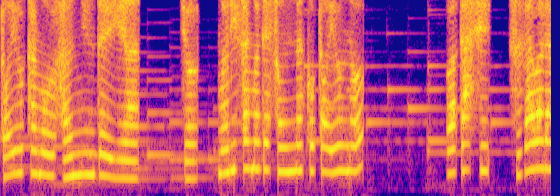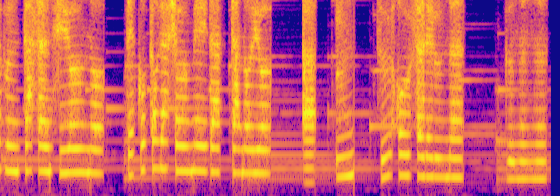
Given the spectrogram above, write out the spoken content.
というかもう犯人でいいや。ちょ、マリサまでそんなこと言うの？私、菅原文太さん仕様の、デコトラ証明だったのよ。あ、うん、通報されるな。ぐぬぬ。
